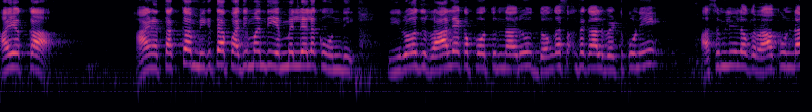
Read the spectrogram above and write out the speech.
ఆ యొక్క ఆయన తక్క మిగతా పది మంది ఎమ్మెల్యేలకు ఉంది. ఈరోజు రాలేకపోతున్నారు. దొంగ సంతకాలు పెట్టుకుని అసెంబ్లీలోకి రాకుండా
